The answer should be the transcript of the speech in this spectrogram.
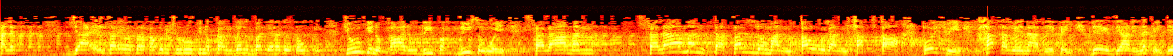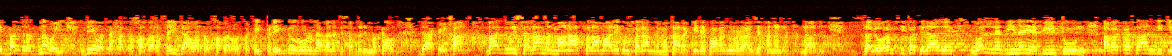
خلق جاهل سره وسره خبر شروع کینو کنزل بدر دو تو چو کینو قالو دی پخدی سوئی سلامن سلاما تسلما قولا حقا پوښوي حق وینا دی کوي دی زیاړ نه کوي دی بدرد نه وای دی وته حق خبره صحیح دعوت او خبره وته کوي پرېګ دا ورور دا غلط خبره مکو دا کوي ښا بعد وی سلاما معنا السلام علیکم سلام د متارکی د فقط راجح نه دا دی څلورم صفت دا ده والذین یبیتون هغه کسان دي چې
